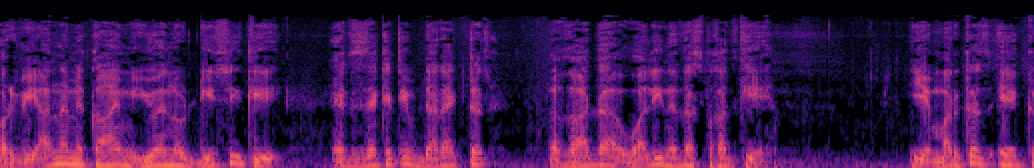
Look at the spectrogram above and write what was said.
और वियाना में कायम U N O D C की एग्जीक्यूटिव डायरेक्टर गादा वाली ने दस्तखत किए। ये मरकज एक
